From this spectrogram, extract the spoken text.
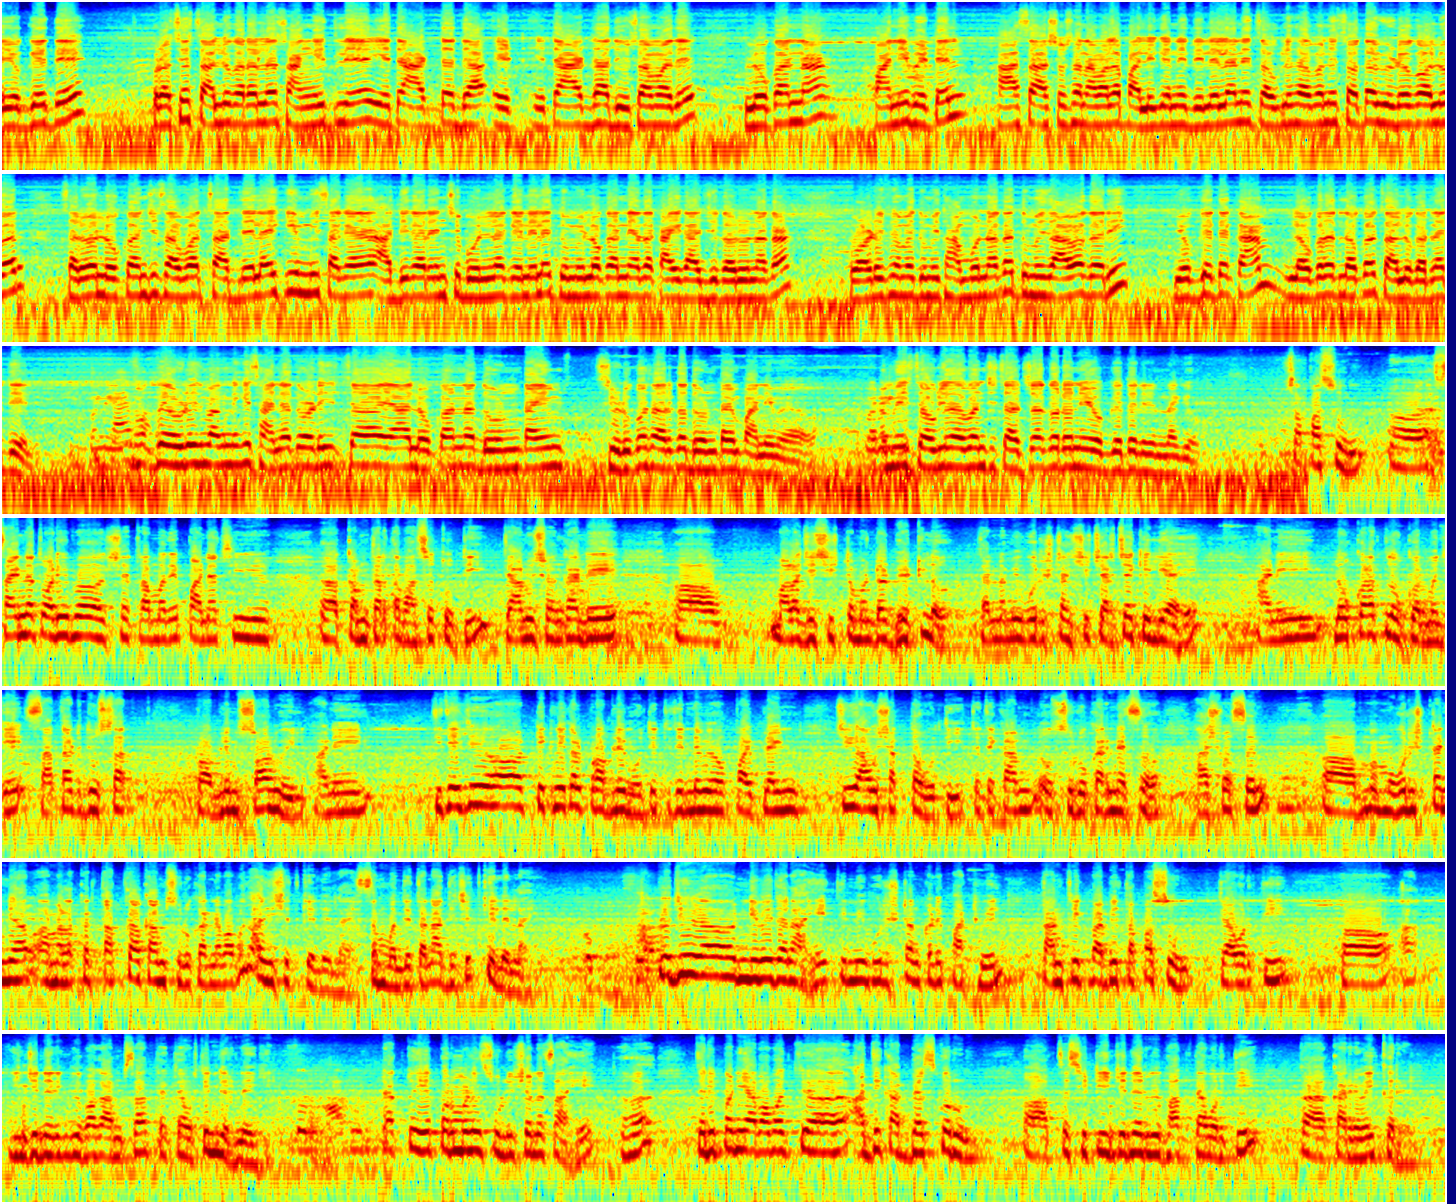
योग्य ते प्रोसेस चालू करायला सांगितली आहे. येत्या आठ दहा एट येत्या आठ दहा दिवसामध्ये लोकांना पाणी भेटेल हा असं आश्वासन आम्हाला पालिकेने दिलेलं आहे. आणि चौगले साहेबांनी स्वतः व्हिडिओ कॉलवर सर्व लोकांशी संवाद साधलेला आहे की मी सगळ्या अधिकाऱ्यांशी बोलणं केलेलं आहे. तुम्ही लोकांनी आता काही काळजी करू नका. वॉर्डिफेमध्ये तुम्ही थांबू नका. तुम्ही जावा घरी. योग्य ते काम लवकरात लवकर चालू करण्यात येईल. फक्त एवढीच मागणी की सायनाथवाडीच्या या लोकांना दोन टाईम सिडकोसारखं दोन टाईम पाणी मिळावं. आम्ही चौगले साहेबांची चर्चा करून योग्य ते निर्णय घेऊ. दिवसापासून सायनातवाडी सायनाथवाडी क्षेत्रामध्ये पाण्याची कमतरता भासत होती. त्या अनुषंगाने मला जे शिष्टमंडळ भेटलं त्यांना मी वरिष्ठांशी चर्चा केली आहे. आणि लवकरात लवकर म्हणजे सात आठ दिवसात प्रॉब्लेम सॉल्व्ह होईल. आणि तिथे जे टेक्निकल प्रॉब्लेम होते तिथे नवी पाईपलाईनची आवश्यकता होती तर ते काम सुरू करण्याचं आश्वासन वरिष्ठांनी आम्हाला तात्काळ काम सुरू करण्याबाबत आदेशित केलेलं आहे संबंधितांना आदेशित केलेलं आहे. आपलं जे निवेदन आहे ते मी वरिष्ठांकडे पाठवेल. तांत्रिक बाबी तपासून त्यावरती इंजिनिअरिंग विभाग आमचा त्या- त्यावरती निर्णय घेईल. टाकतो हे परमनंट सोल्युशनच आहे हं. तरी पण याबाबत अधिक अभ्यास करून आमचा सिटी इंजिनियर विभाग त्यावरती का कार्यवाही करेल.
